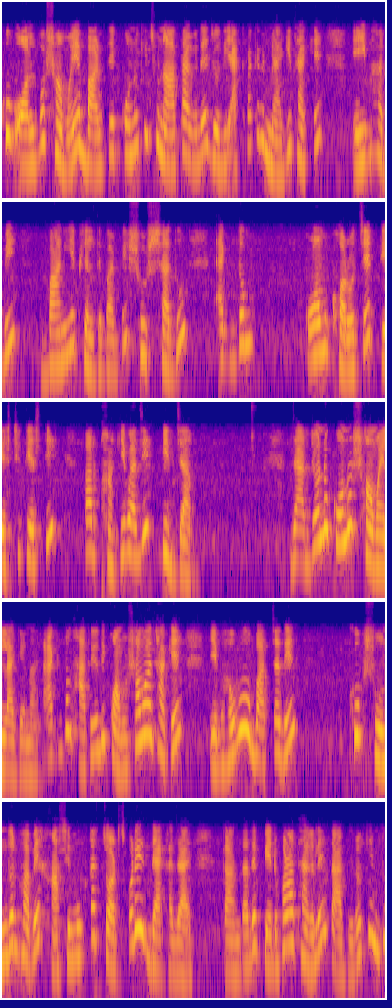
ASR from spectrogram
খুব অল্প সময়ে বাড়িতে কোনো কিছু না থাকলে যদি এক প্যাকেট ম্যাগি থাকে, এইভাবেই বানিয়ে ফেলতে পারবে সুস্বাদু, একদম কম খরচে টেস্টি টেস্টি আর ফাঁকিবাজি পিৎজা যার জন্য কোনো সময় লাগে না। একদম হাতে যদি কম সময় থাকে, এভাবেও বাচ্চাদের খুব সুন্দরভাবে হাসি মুখটা চটস করেই দেখা যায়। কারণ তাদের পেট ভরা থাকলে তাদেরও কিন্তু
